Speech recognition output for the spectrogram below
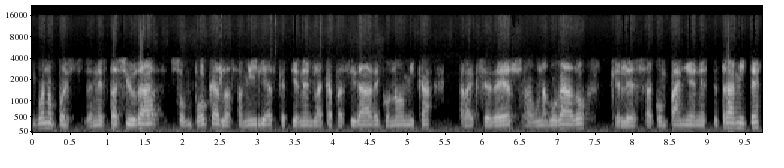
Y bueno, pues en esta ciudad son pocas las familias que tienen la capacidad económica para acceder a un abogado que les acompañe en este trámite.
